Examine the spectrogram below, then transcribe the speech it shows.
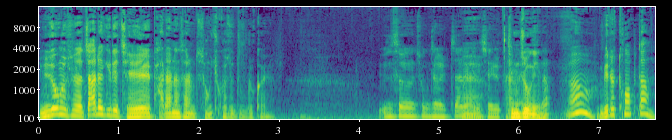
윤석열 수사 자르기를 제일 바라는 사람도 정치권에서 누굴까요? 윤석열 총장을 자르는 네. 제일 김종인. 아, 미래통합당.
